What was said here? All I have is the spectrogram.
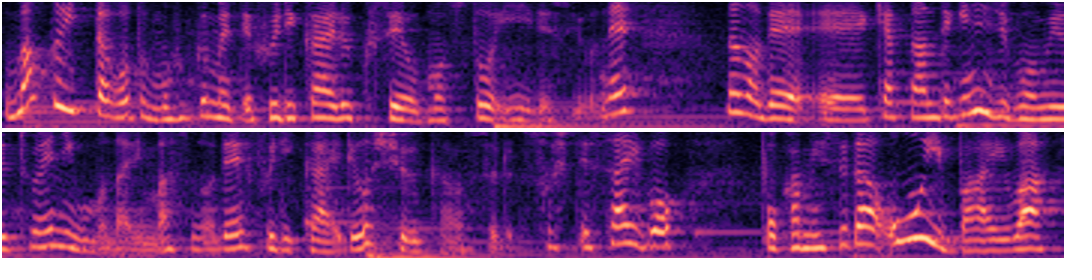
うまくいったことも含めて振り返る癖を持つといいですよね。なので、えー、客観的に自分を見るトレーニングもなりますので振り返りを習慣する。そして最後ポカミスが多い場合は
